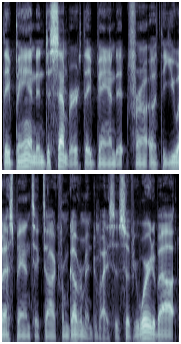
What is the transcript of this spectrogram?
they banned in December. They banned it from uh, the U.S. banned TikTok from government devices. So if you're worried about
